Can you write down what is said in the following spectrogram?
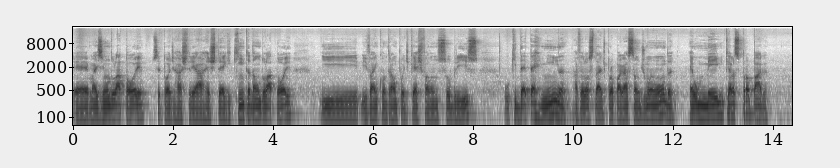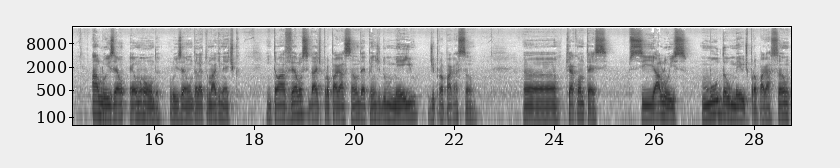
é, mas em ondulatória, você pode rastrear a hashtag Quinta da Ondulatória e, e vai encontrar um podcast falando sobre isso. O que determina a velocidade de propagação de uma onda é o meio em que ela se propaga. A luz é, é uma onda, luz é onda eletromagnética. Então a velocidade de propagação depende do meio de propagação. Ah, o uh, que acontece? Se a luz muda o meio de propagação,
